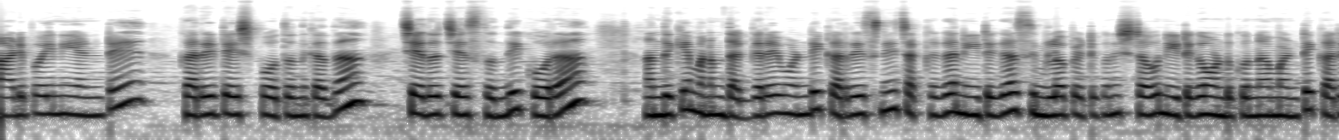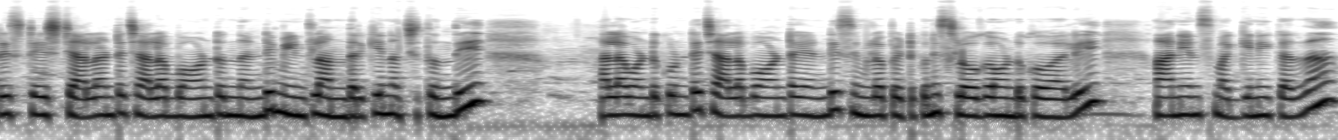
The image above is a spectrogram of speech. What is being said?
మాడిపోయినాయి అంటే కర్రీ టేస్ట్ పోతుంది కదా చేదొచ్చేస్తుంది కూర. అందుకే మనం దగ్గరే వండి కర్రీస్ని చక్కగా నీట్గా సిమ్లో పెట్టుకుని స్టవ్ నీట్గా వండుకున్నామంటే కర్రీస్ టేస్ట్ చాలా అంటే చాలా బాగుంటుందండి. మీ ఇంట్లో అందరికీ నచ్చుతుంది. అలా వండుకుంటే చాలా బాగుంటాయండి. సిమ్లో పెట్టుకుని స్లోగా వండుకోవాలి. ఆనియన్స్ మగ్గినాయి కదా.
